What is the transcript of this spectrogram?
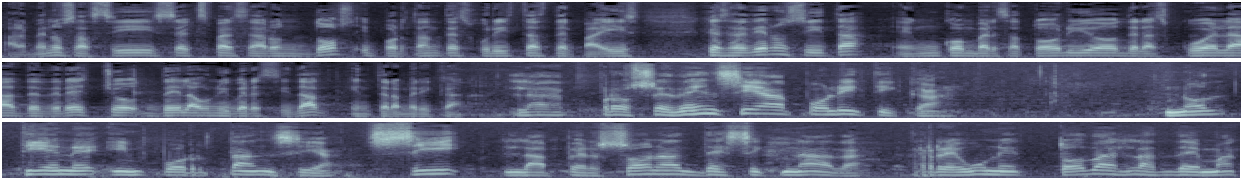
Al menos así se expresaron dos importantes juristas del país que se dieron cita en un conversatorio de la Escuela de Derecho de la Universidad Interamericana. La procedencia política no tiene importancia si la persona designada reúne todas las demás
